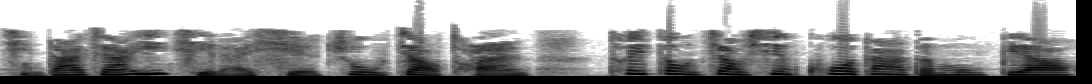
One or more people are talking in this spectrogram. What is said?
请大家一起来协助教团推动教线扩大的目标，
